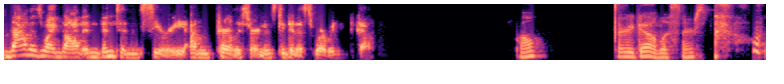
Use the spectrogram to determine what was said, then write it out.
that is why God invented Siri. I'm fairly certain is to get us where we need to go. Well, there you go, listeners.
